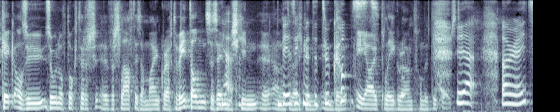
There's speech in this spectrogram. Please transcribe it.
kijk, als uw zoon of dochter eh, verslaafd is aan Minecraft, weet dan, ze zijn Ja. misschien eh, aan Bezig het met de toekomst. AI-playground van de toekomst. Ja, alright.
